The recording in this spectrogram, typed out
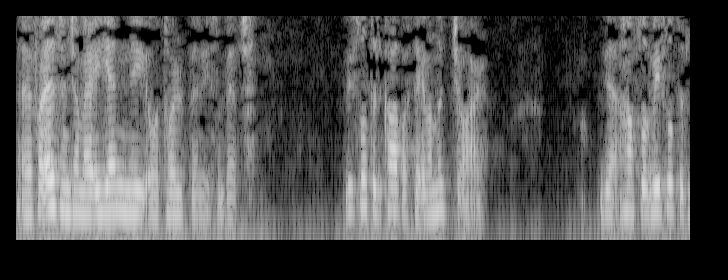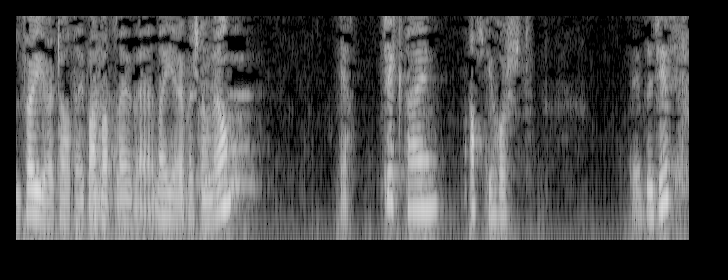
Eh, för äldre kommer Jenny och Torpen liksom bättre. Vi flyttade till Kakos där jag var nio år. Vi, han flytt, vi flyttade till Föjer då där pappa blev lejare i Värstanvän. Ja, tryckt time, allt i horst. Det blev gift,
